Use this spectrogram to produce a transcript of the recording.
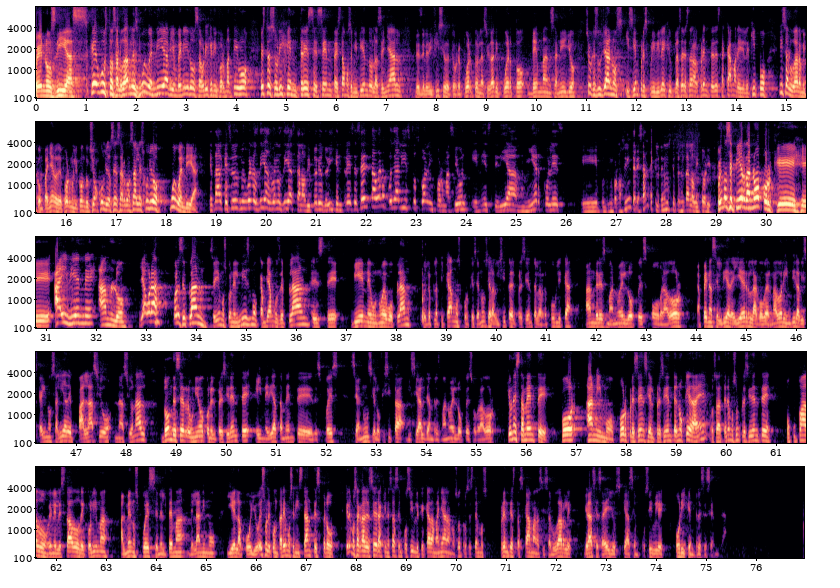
Buenos días, qué gusto saludarles, muy buen día, bienvenidos a Origen Informativo. Esto es Origen 360, estamos emitiendo la señal desde el edificio de Torrepuerto en la ciudad y puerto de Manzanillo. Soy Jesús Llanos y siempre es privilegio y placer estar al frente de esta cámara y del equipo y saludar a mi compañero de Fórmula y Conducción, Julio César González. Julio, muy buen día. ¿Qué tal Jesús? Muy buenos días, buenos días al auditorio de Origen 360. Bueno, pues ya listos con la información en este día miércoles eh, pues información interesante que le tenemos que presentar al auditorio. Pues no se pierda, ¿no? Porque eh, ahí viene AMLO. Y ahora, ¿cuál es el plan? Seguimos con el mismo, cambiamos de plan, este, viene un nuevo plan, pues le platicamos porque se anuncia la visita del presidente de la República, Andrés Manuel López Obrador. Apenas el día de ayer, la gobernadora Indira Vizcaíno salía de Palacio Nacional, donde se reunió con el presidente e inmediatamente después se anuncia la visita vicial de Andrés Manuel López Obrador, que honestamente, por ánimo, por presencia del presidente, no queda, ¿eh? O sea, tenemos un presidente ocupado en el estado de Colima, al menos pues en el tema del ánimo y el apoyo. Eso le contaremos en instantes, pero queremos agradecer a quienes hacen posible que cada mañana nosotros estemos frente a estas cámaras y saludarle, gracias a ellos que hacen posible Origen 360.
